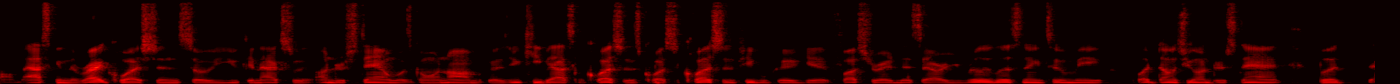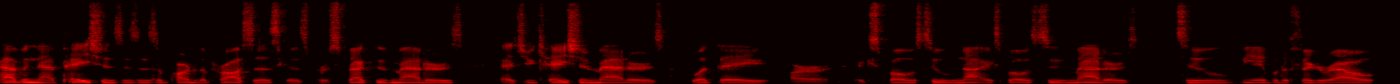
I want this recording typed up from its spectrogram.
um, asking the right questions so you can actually understand what's going on. Because you keep asking questions, question, questions, people could get frustrated and say, "Are you really listening to me? What don't you understand?" But having that patience is just a part of the process because perspective matters, education matters, what they are exposed to, not exposed to matters to be able to figure out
